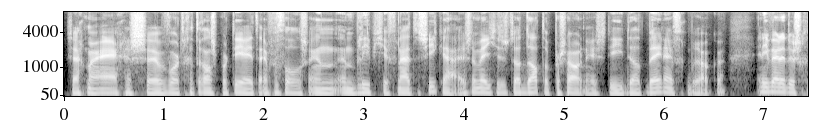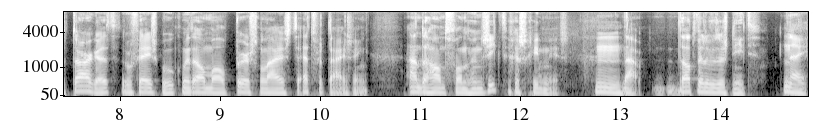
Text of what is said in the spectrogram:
zeg maar ergens uh, wordt getransporteerd en vervolgens een, een bliepje vanuit het ziekenhuis, dan weet je dus dat dat de persoon is die dat been heeft gebroken. En die werden dus getarget door Facebook met allemaal personalized advertising aan de hand van hun ziektegeschiedenis. Hmm. Nou, dat willen we dus niet. Nee.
